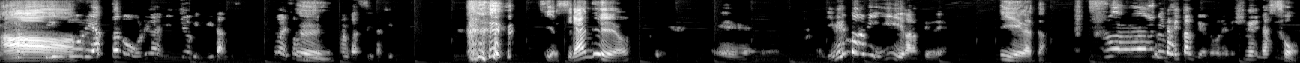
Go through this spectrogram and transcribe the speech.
あーインドでやったのを俺が日曜日に見たんです。つまりそのうん。3月1日。いや、知らねえよ。えー、リメンバー B いい映画だったよね。いい映画だった。普通に泣いたんだよね、俺ね。ひねりなし。そ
